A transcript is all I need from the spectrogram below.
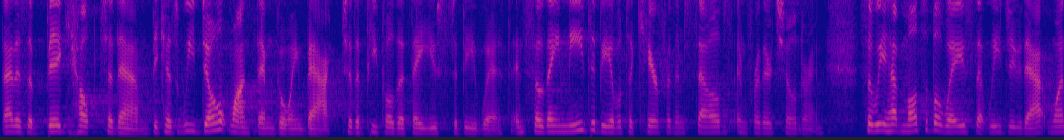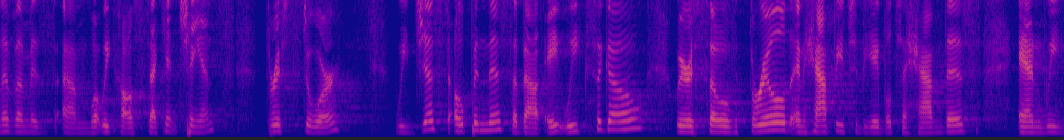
That is a big help to them because we don't want them going back to the people that they used to be with. And so they need to be able to care for themselves and for their children. So we have multiple ways that we do that. One of them is um, what we call Second Chance Thrift Store. We just opened this about eight weeks ago. We are so thrilled and happy to be able to have this. And we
